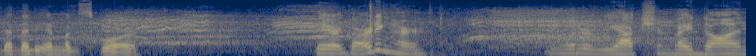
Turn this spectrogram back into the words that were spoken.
dadalian mag-score. They are guarding her. What a reaction by Dawn.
